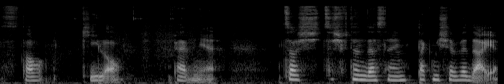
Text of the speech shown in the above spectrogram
100 kilo pewnie. Coś, coś w ten deseń, tak mi się wydaje.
